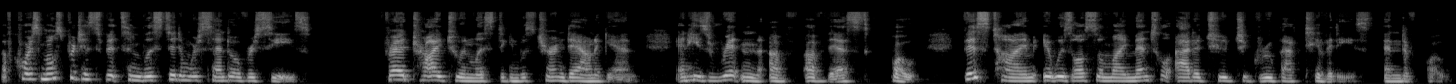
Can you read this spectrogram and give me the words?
of course, most participants enlisted and were sent overseas. Fred tried to enlist and was turned down again. And he's written of, of this quote, this time it was also my mental attitude to group activities, end of quote.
